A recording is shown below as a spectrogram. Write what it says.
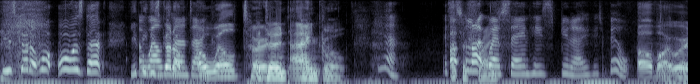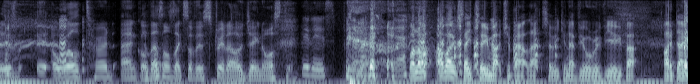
he's got a what, what was that? You think he's got a, a well turned ankle. ankle. Yeah. It's That's a polite a way of saying he's, you know, he's built. Oh my word! It's a well-turned ankle. That sounds like something straight out of Jane Austen. It is. Yeah. yeah. Well, I, I, won't say too much about that, so we can have your review. But I don't.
